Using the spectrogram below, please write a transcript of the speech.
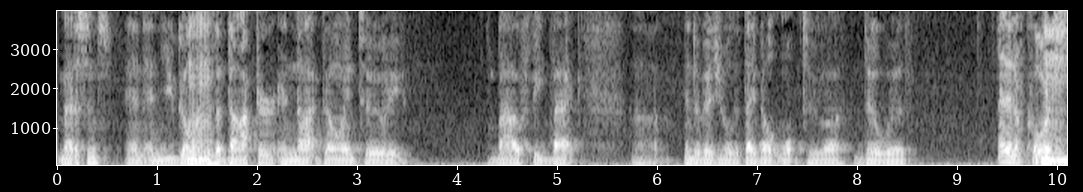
medicines, and, and you going to the doctor and not going to a biofeedback uh, individual that they don't want to uh, deal with. And then, of course,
